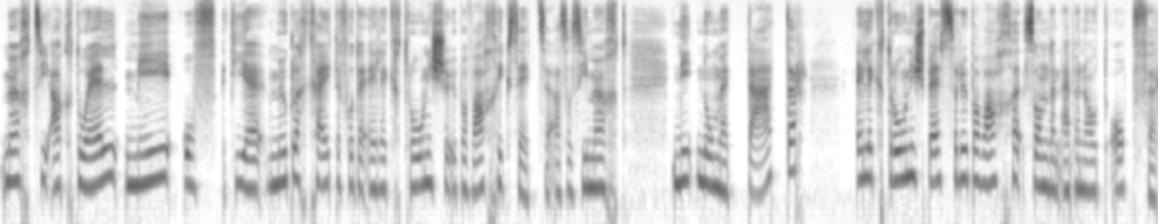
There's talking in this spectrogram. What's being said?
möchte sie aktuell mehr auf die Möglichkeiten der elektronischen Überwachung setzen. Also sie möchte nicht nur Täter elektronisch besser überwachen, sondern eben auch die Opfer.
